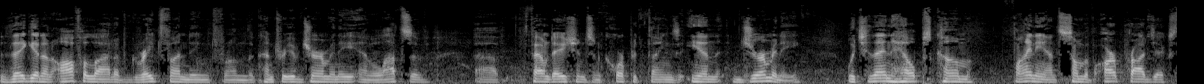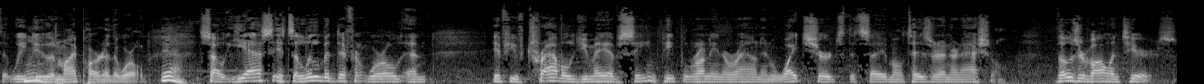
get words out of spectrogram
They get an awful lot of great funding from the country of Germany and lots of uh, foundations and corporate things in Germany, which then helps come finance some of our projects that we do in my part of the world. Yeah. So yes, it's a little bit different world, and if you've traveled, you may have seen people running around in white shirts that say Malteser International. Those are volunteers.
